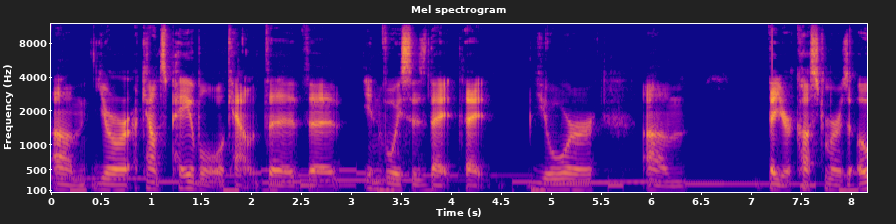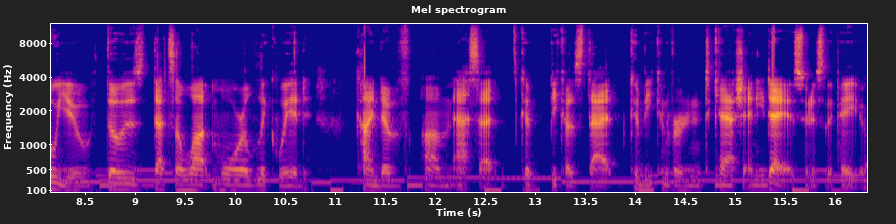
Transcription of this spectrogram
um, your accounts payable account, the the invoices that that your um, that your customers owe you, those that's a lot more liquid kind of um, asset because that could be converted into cash any day as soon as they pay you.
